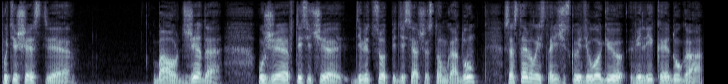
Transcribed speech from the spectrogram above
«Путешествие Баурджеда» уже в 1956 году составила историческую идеологию «Великая дуга».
